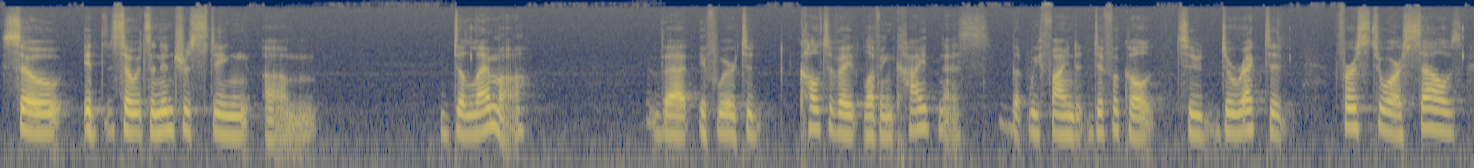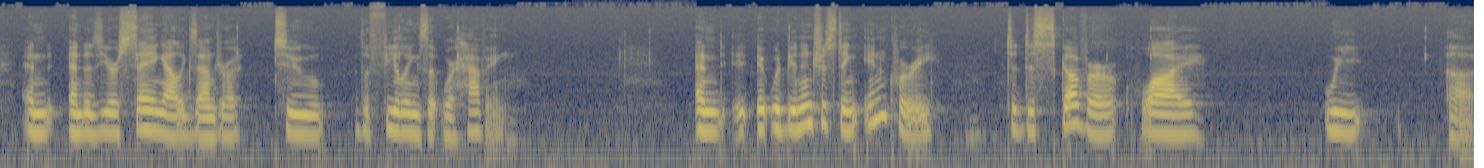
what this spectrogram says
So, it, so it's an interesting um, dilemma that if we're to cultivate loving kindness, that we find it difficult to direct it first to ourselves and, and as you're saying, Alexandra, to the feelings that we're having. And it, it would be an interesting inquiry to discover why we uh,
